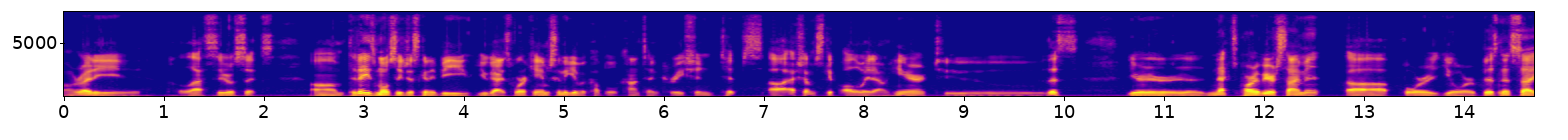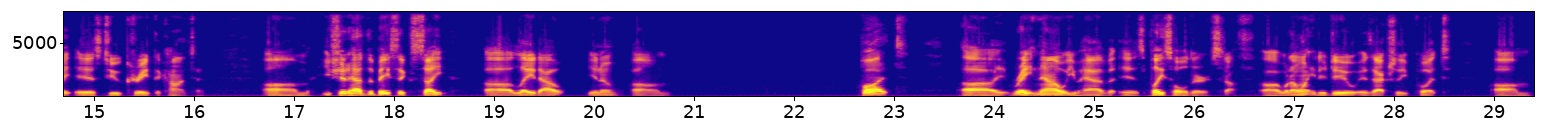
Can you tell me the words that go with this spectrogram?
Alrighty, class 06. Um, today's mostly just going to be you guys working. I'm just going to give a couple content creation tips. Uh, actually, I'm going to skip all the way down here to this. Your next part of your assignment uh, for your business site is to create the content. Um, you should have the basic site uh, laid out, you know, um, but uh, right now what you have is placeholder stuff. Uh, what I want you to do is actually put um,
